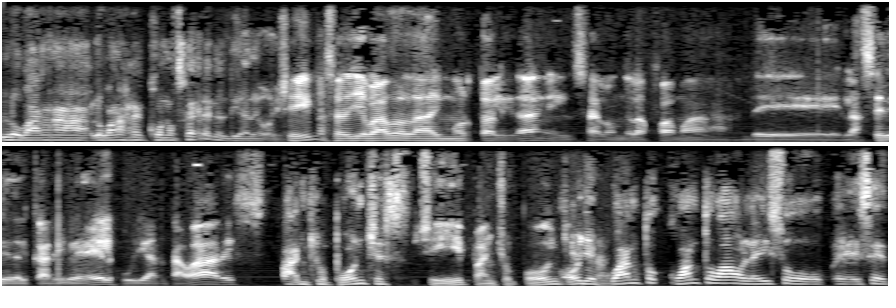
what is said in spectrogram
lo van a lo van a reconocer en el día de hoy. Sí, va a ser llevado a la inmortalidad en el Salón de la Fama de la Serie del Caribe, él, Julián Tavares. Pancho Ponches. Sí, Pancho Ponches. Oye, ¿cuánto, cuánto bajo le hizo ese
